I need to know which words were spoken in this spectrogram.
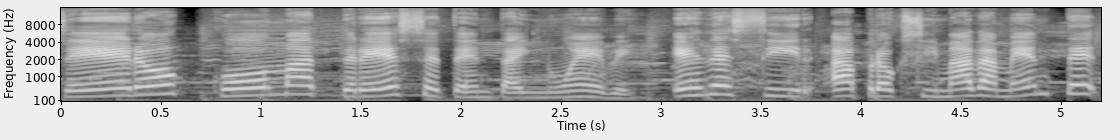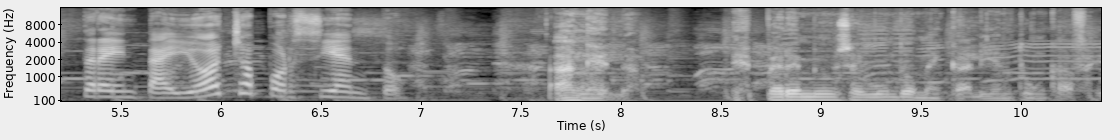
0,379, es decir, aproximadamente 38%. Ángela, espéreme un segundo, me caliento un café.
